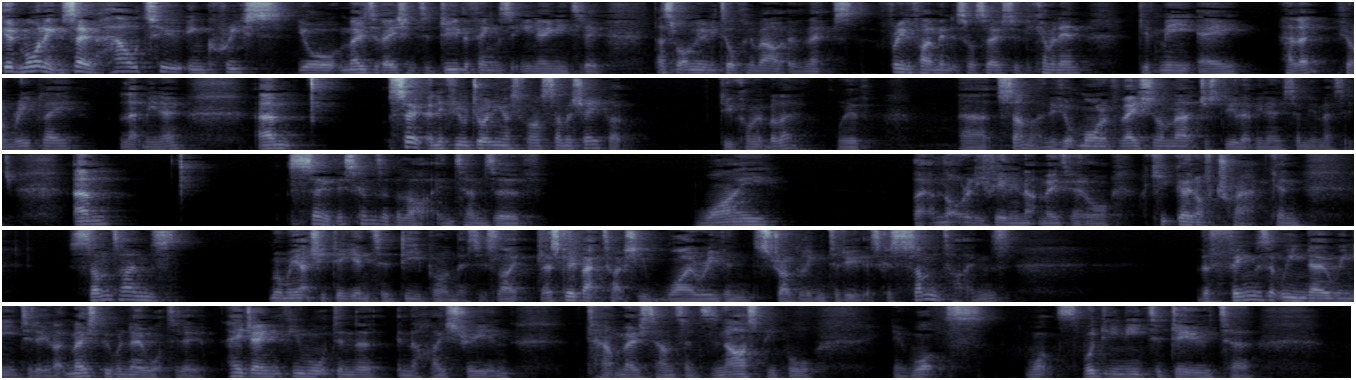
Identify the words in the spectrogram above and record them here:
Good morning. So, how to increase your motivation to do the things that you know you need to do? That's what I'm going to be talking about over the next three to five minutes or so. So, if you're coming in, give me a hello. If you're on replay, let me know. Um, so, and if you're joining us for our summer shape up, do comment below with uh, summer. And if you want more information on that, just do let me know. Send me a message. Um, so, this comes up a lot in terms of why like I'm not really feeling that motivated or I keep going off track. And sometimes when we actually dig into deeper on this, it's like, let's go back to actually why we're even struggling to do this. Because sometimes the things that we know we need to do, like most people know what to do. Hey Jane, if you walked in the in the high street and town, most town centres and asked people, you know, what's what's what do you need to do to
